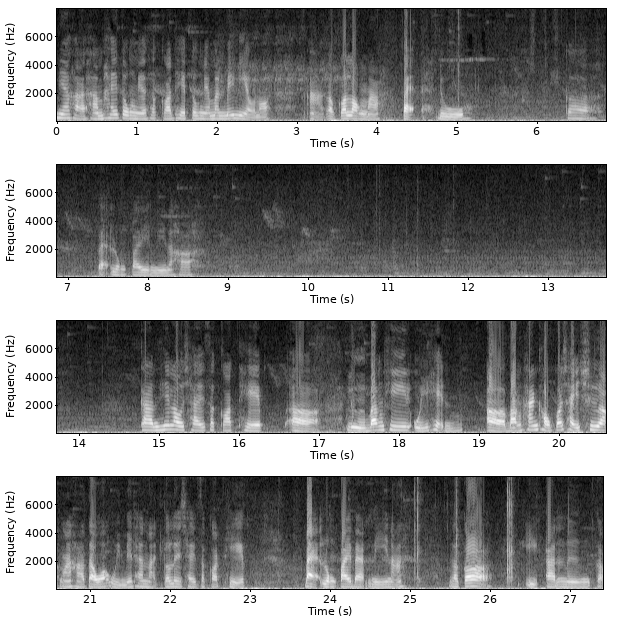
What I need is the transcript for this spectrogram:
เนี่ยค่ะทำให้ตรงเนี้ยสกอตเทปตรงเนี้ยมันไม่เหนียวเนาะอะเราก็ลองมาแปะดู ก็แปะลงไปอย่างนี้นะคะ การที่เราใช้สกอตเทปหรือบางทีอุ๋ยเห็นบางท่านเขาก็ใช้เชือกนะคะ แต่ว่าอุ๋ยไม่ถนัดก็เลยใช้สกอตเทปแปะลงไปแบบนี้นะ แล้วก็อีกอันนึงก็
